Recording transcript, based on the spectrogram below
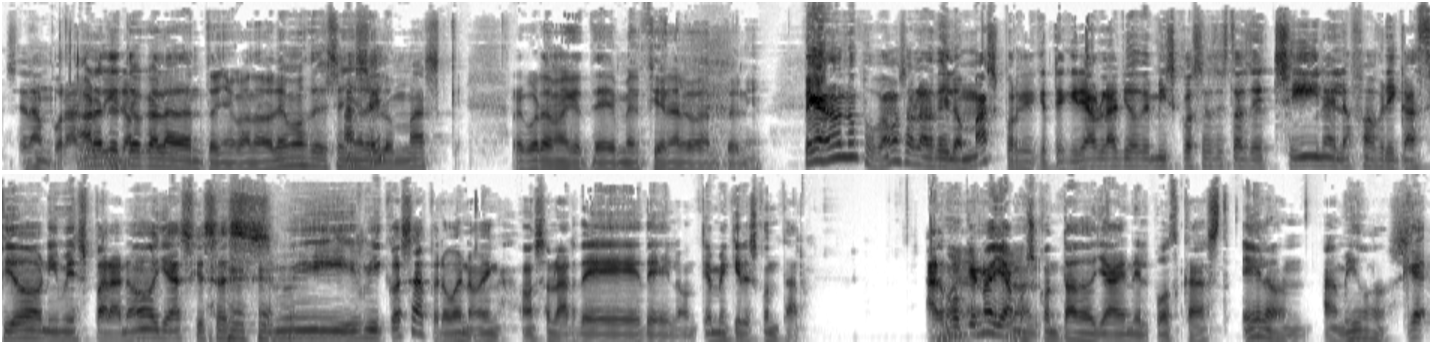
Se da por Ahora te toca hablar de Antonio. Cuando hablemos del señor ¿Ah, sí? Elon Musk, recuérdame que te mencione algo de Antonio. Venga, no, no, pues vamos a hablar de Elon Musk, porque que te quería hablar yo de mis cosas estas de China y la fabricación y mis paranoias, y esa es mi, mi cosa, pero bueno, venga, vamos a hablar de, de Elon. ¿Qué me quieres contar? Algo Bueno, que no hayamos Elon- contado ya en el podcast. Elon, amigos. Que-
